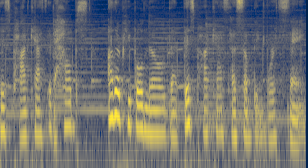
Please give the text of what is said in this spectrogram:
this podcast. It helps other people know that this podcast has something worth saying.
